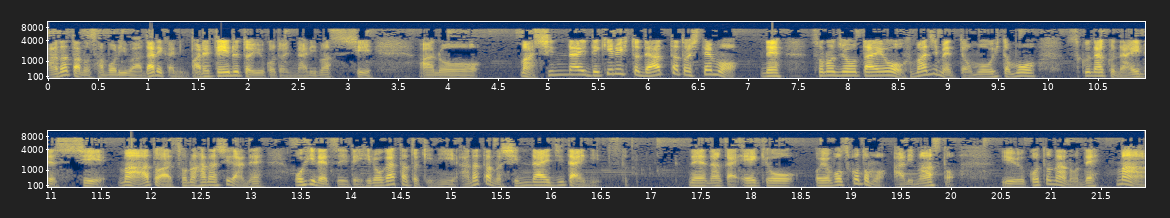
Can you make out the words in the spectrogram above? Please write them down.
あなたのサボりは誰かにバレているということになりますし、あの、まあ、信頼できる人であったとしても、ね、その状態を不真面目って思う人も少なくないですし、まあ、あとはその話がね、尾ひれついて広がった時に、あなたの信頼自体にね、なんか影響を及ぼすこともありますということなので、まあ、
